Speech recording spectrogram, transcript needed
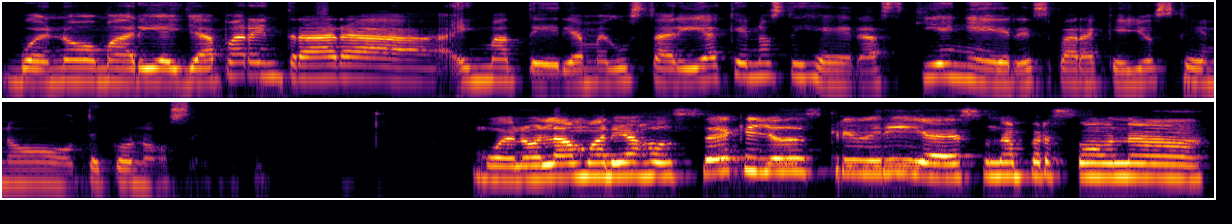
Bueno, María, ya para entrar en materia, me gustaría que nos dijeras quién eres para aquellos que no te conocen. Bueno, la María José que yo describiría es una persona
